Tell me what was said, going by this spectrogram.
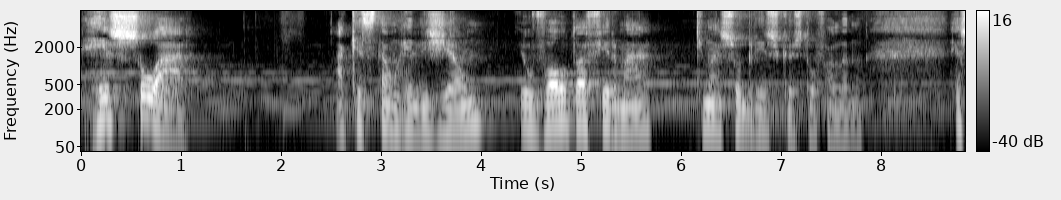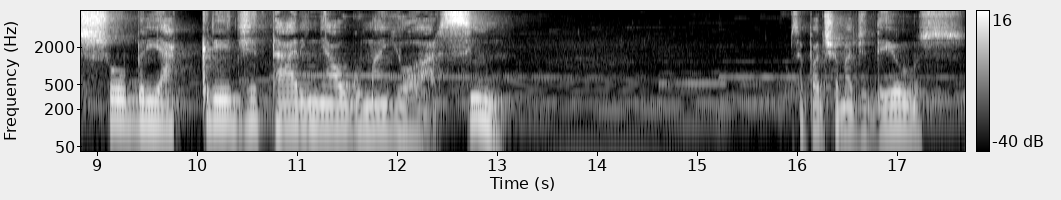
ressoar a questão religião, eu volto a afirmar que não é sobre isso que eu estou falando. É sobre a acreditar em algo maior. Sim. Você pode chamar de Deus,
